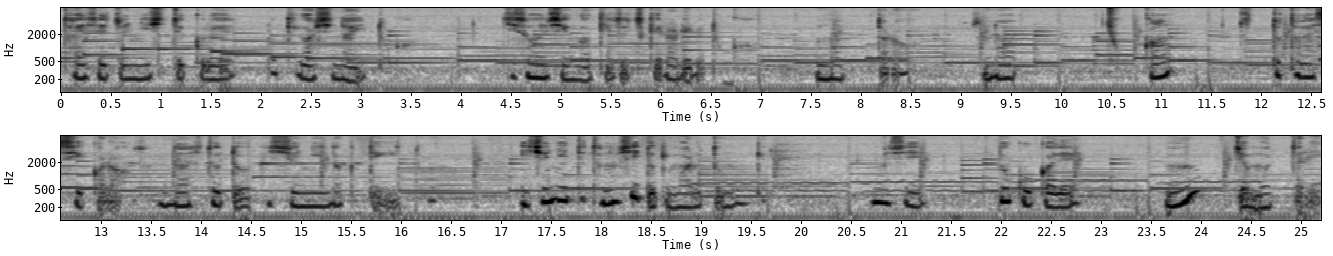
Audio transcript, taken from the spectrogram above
大切にしてくれる気がしないとか自尊心が傷つけられるとか思ったらその直感きっと正しいからそんな人と一緒にいなくていいと一緒にいて楽しい時もあると思うけどもしどこかで「ん?」って思ったり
